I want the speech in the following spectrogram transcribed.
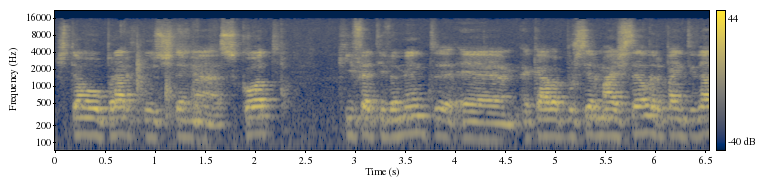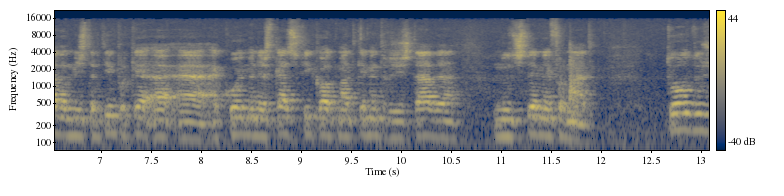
estão a operar com o sistema SCOT que efetivamente é, acaba por ser mais célere para a entidade administrativa porque a, a, a coima, neste caso, fica automaticamente registada no sistema informático. todos,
